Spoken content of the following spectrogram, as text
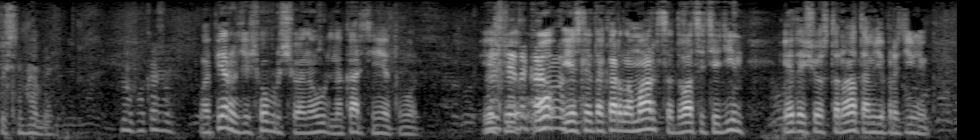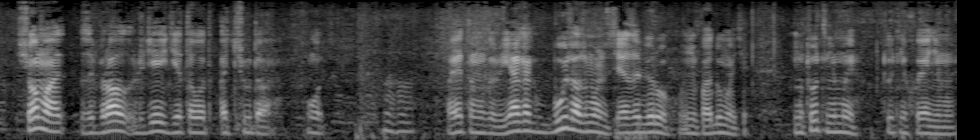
Ты снимай, блядь. Ну, покажи. Во-первых, здесь Обручева на улице, на карте нет, вот. Ну, если, если это о- Карла- если это Карла Маркса, 21, и это еще страна, там, где противник. Сема забирал людей где-то вот отсюда, вот. Ага. Поэтому говорю, я как будет возможность, я заберу, вы не подумайте. Но тут не мы, тут нихуя не мы.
